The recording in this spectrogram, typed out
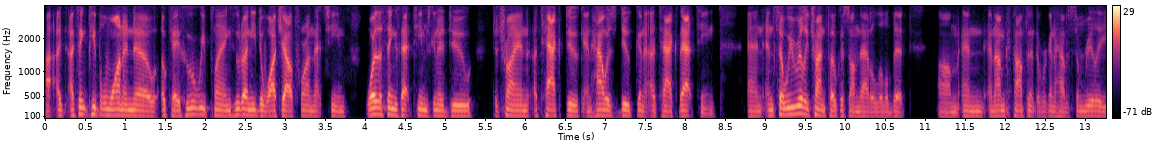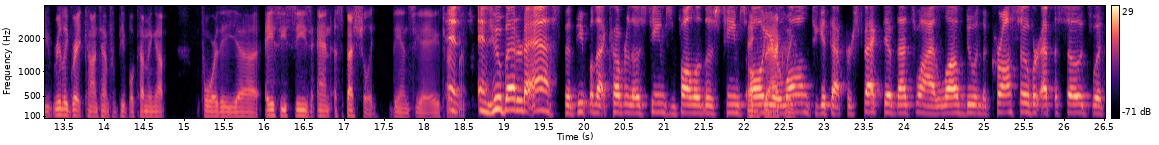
I, I think people want to know, okay, who are we playing? Who do I need to watch out for on that team? What are the things that team's going to do to try and attack Duke, and how is Duke going to attack that team? And and so we really try and focus on that a little bit. Um, and and I'm confident that we're going to have some really really great content for people coming up for the uh, ACCs and especially the NCAA tournament. And, and, who better to ask than people that cover those teams and follow those teams exactly. all year long to get that perspective. That's why I love doing the crossover episodes with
